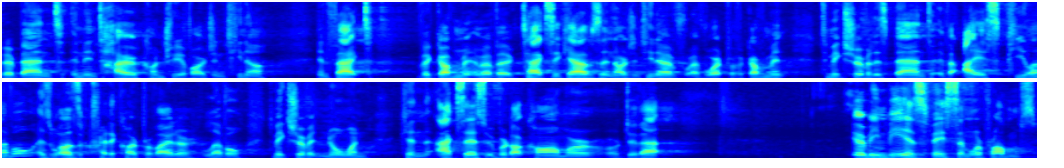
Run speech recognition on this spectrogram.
they're banned in the entire country of Argentina. In fact, the government, uh, the taxi cabs in Argentina have, have worked with the government to make sure that it's banned at the ISP level as well as the credit card provider level to make sure that no one can access uber.com or, or do that. Airbnb has faced similar problems,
